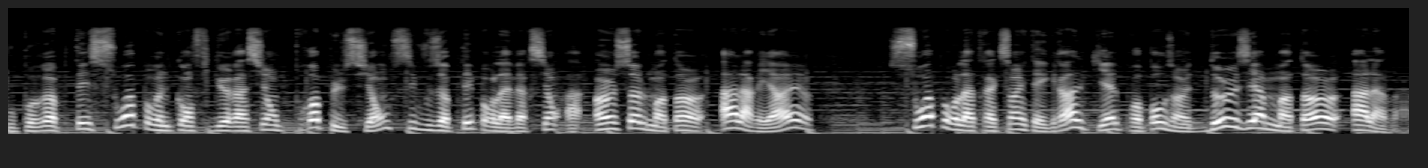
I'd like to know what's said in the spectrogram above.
vous pourrez opter soit pour une configuration propulsion si vous optez pour la version à un seul moteur à l'arrière, soit pour la traction intégrale qui, elle, propose un deuxième moteur à l'avant.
